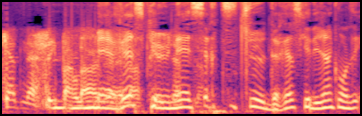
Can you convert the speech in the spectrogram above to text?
cadenasser par leur. Mais reste qu'il y a une incertitude, reste qu'il y a des gens qui vont dire.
